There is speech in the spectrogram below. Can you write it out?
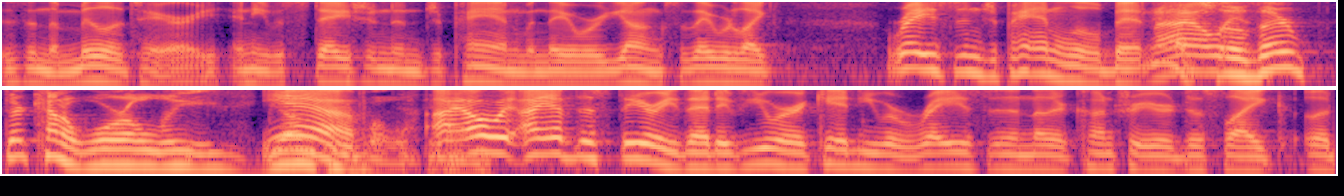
is in the military and he was stationed in japan when they were young. So they were like raised in japan a little bit and i always so they're they're kind of worldly young yeah, people. you I know. always I have this theory that if you were a kid and you were raised in another country or just like a,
